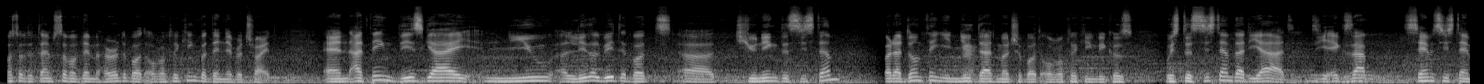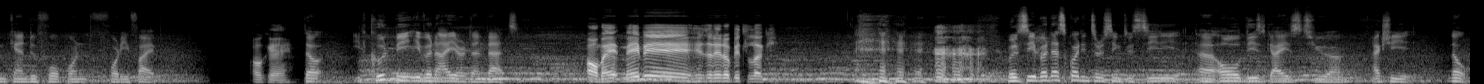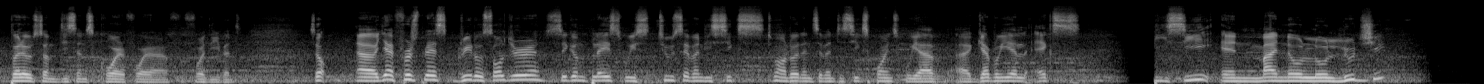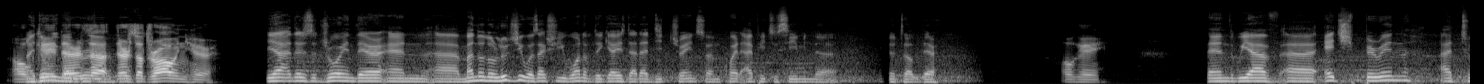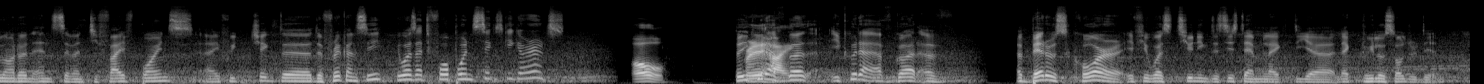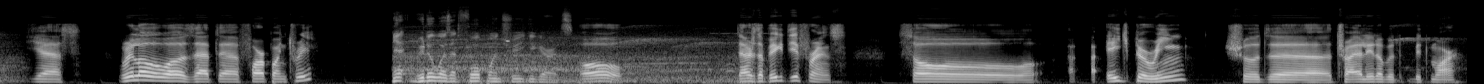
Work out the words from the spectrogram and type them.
Most of the time, some of them heard about overclocking, but they never tried. And I think this guy knew a little bit about uh, tuning the system, but I don't think he knew that much about overclocking because with the system that he had, the exact same system can do 4.45. Okay. So it could be even higher than that. Oh, may maybe he's a little bit lucky. we'll see, but that's quite interesting to see uh, all these guys to um, actually no put out some decent score for uh, for the event. So uh, yeah, first place Grillo Soldier, second place with 276 276 points. We have uh, Gabriel X PC and Manolo Luigi. Okay, there's a there's a draw in here. Yeah, there's a draw in there, and uh, Manolo Luigi was actually one of the guys that I did train, so I'm quite happy to see him in the in the top there. Okay. Then we have uh, H. Pirin at 275 points. Uh, if we check the, the frequency, he was at 4.6 gigahertz. Oh, so he could high. have got he could have got a, a better score if he was tuning the system like the uh, like Grillo Soldier did. Yes. Grillo was at uh, 4.3? Yeah, Grillo was at 4.3 gigahertz. Oh, there's a big difference. So uh, H per ring should uh, try a little bit, bit more.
